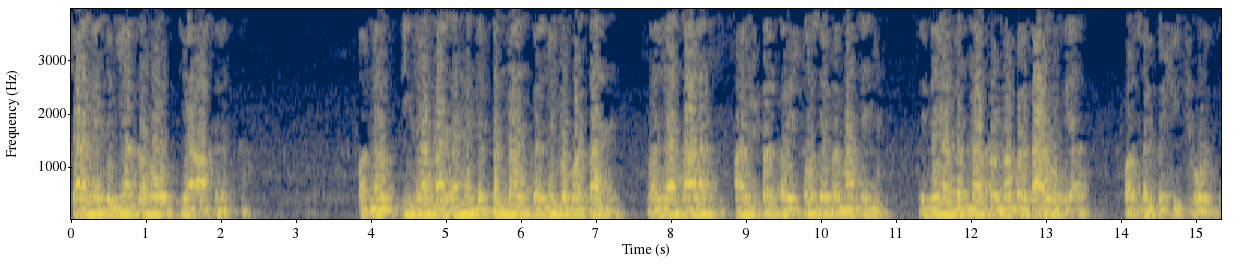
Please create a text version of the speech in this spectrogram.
چاہے دنیا کا ہو یا آخرت کا۔ اور نو تیسرا فائدہ ہے، جب بندہ اس کلمے کو پڑھتا ہے، تو اللہ تعالیٰ عرش پر فرشتوں سے فرماتے ہیں کہ میرا بندہ فرما بردار ہو گیا اور سرکشی چھوڑ دی۔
